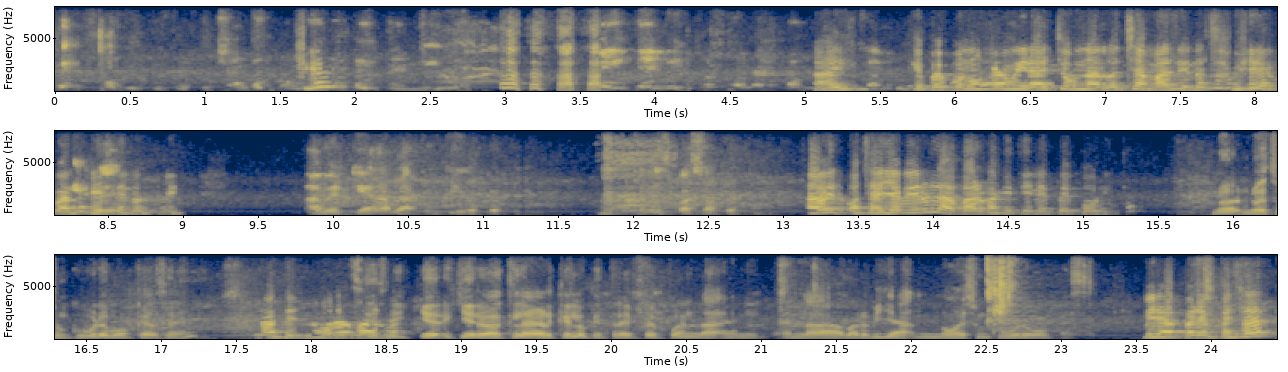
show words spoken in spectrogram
Pepo. y Te está escuchando con ¿Qué? unos 20 mil. 20 mil personas están ay, que Pepo nunca hubiera hecho una lucha más y no sabía cuánta gente nos ve. A ver, quieren hablar contigo, Pepo. Dejen espacio a Pepo. ¿Saben? O sea, ¿ya vieron la barba que tiene Pepo ahorita? No, no es un cubrebocas, ¿eh? Una señora Sí, barba. sí, quiero, quiero aclarar que lo que trae Pepo en la, en, en la barbilla no es un cubrebocas. Mira, para empezar,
